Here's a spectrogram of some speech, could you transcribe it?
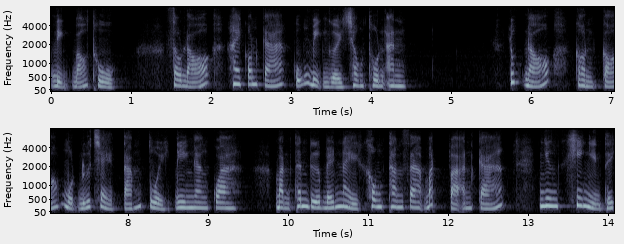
định báo thù. Sau đó, hai con cá cũng bị người trong thôn ăn. Lúc đó còn có một đứa trẻ 8 tuổi đi ngang qua. Bản thân đứa bé này không tham gia bắt và ăn cá, nhưng khi nhìn thấy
